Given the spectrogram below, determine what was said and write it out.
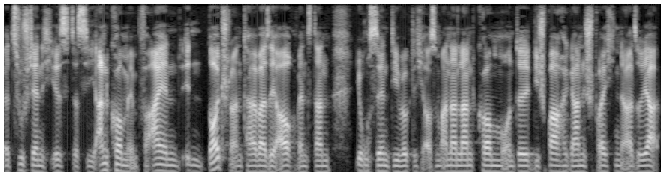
äh, zuständig ist, dass sie ankommen im Verein, in Deutschland teilweise auch, wenn es dann Jungs sind, die wirklich aus einem anderen Land kommen und äh, die Sprache gar nicht sprechen. Also ja,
